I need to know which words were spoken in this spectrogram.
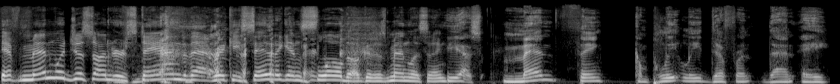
if men would just understand that, Ricky, say that again slow though, because there's men listening. Yes, men think completely different than a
